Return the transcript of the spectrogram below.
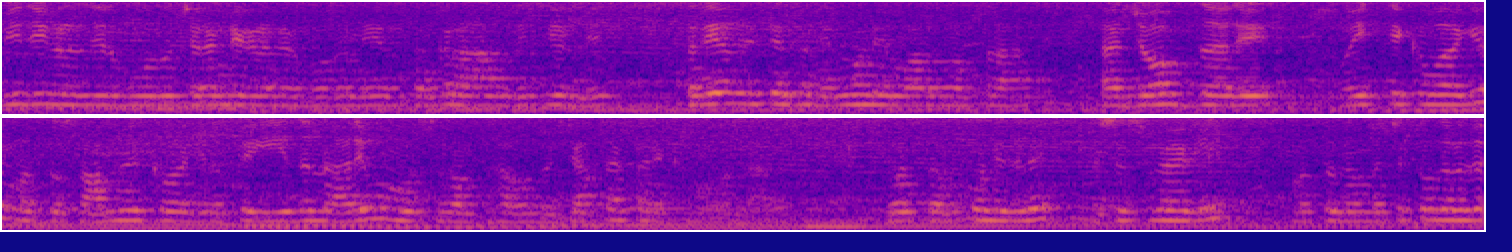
ಬೀದಿಗಳಲ್ಲಿರ್ಬೋದು, ಚರಂಡಿಗಳಲ್ಲಿರ್ಬೋದು ನೀರು ಸಂಗ್ರಹ ರೀತಿಯಲ್ಲಿ ಸರಿಯಾದ ರೀತಿಯಿಂದ ನಿರ್ವಹಣೆ ಮಾಡುವಂತಹ ಜವಾಬ್ದಾರಿ ವೈಯಕ್ತಿಕವಾಗಿ ಮತ್ತು ಸಾಮೂಹಿಕವಾಗಿರುತ್ತೆ. ಇದನ್ನು ಅರಿವು ಮೂಡಿಸುವಂತಹ ಒಂದು ಜಾಥಾ ಕಾರ್ಯಕ್ರಮವನ್ನು ನಾನು ಇವತ್ತು ಅಂದ್ಕೊಂಡಿದ್ದೇನೆ ಯಶಸ್ವಿಯಾಗಿ ಮತ್ತು ನಮ್ಮ ಚಿತ್ರದುರ್ಗ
